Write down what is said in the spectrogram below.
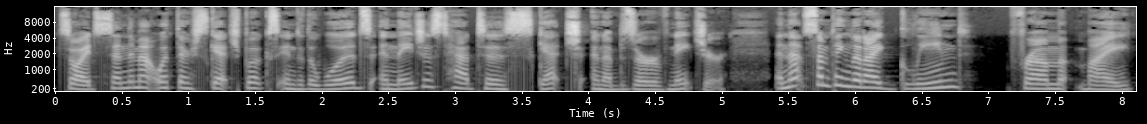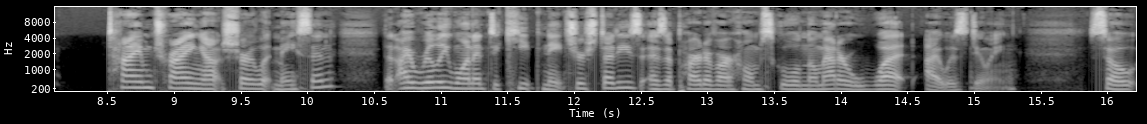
So I'd send them out with their sketchbooks into the woods and they just had to sketch and observe nature. And that's something that I gleaned from my time trying out Charlotte Mason that I really wanted to keep nature studies as a part of our homeschool no matter what I was doing. So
